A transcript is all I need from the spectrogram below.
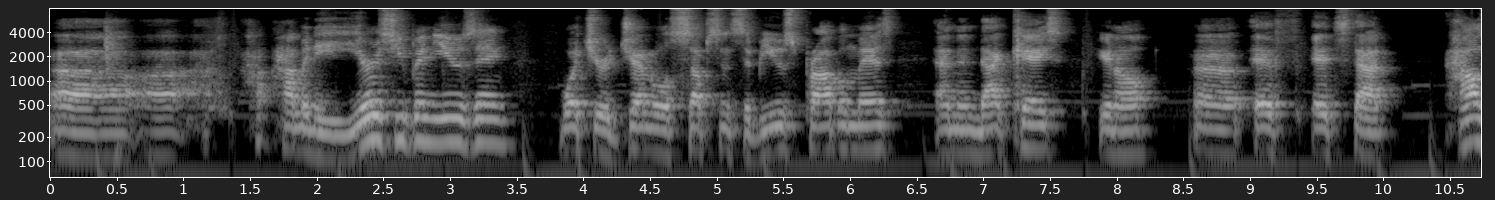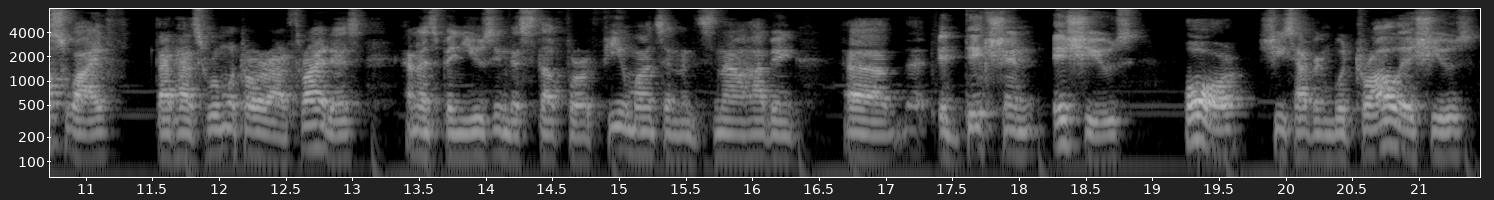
uh, uh, how many years you've been using, what your general substance abuse problem is, and in that case, you know, uh, if it's that housewife that has rheumatoid arthritis and has been using this stuff for a few months and is now having uh, addiction issues, or she's having withdrawal issues,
